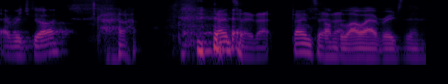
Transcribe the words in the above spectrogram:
average guy. Don't say that. Don't say I'm that. below average then.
